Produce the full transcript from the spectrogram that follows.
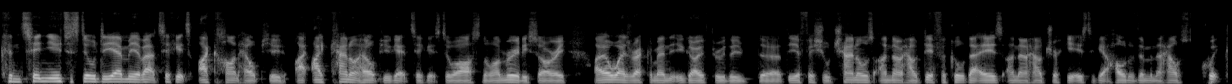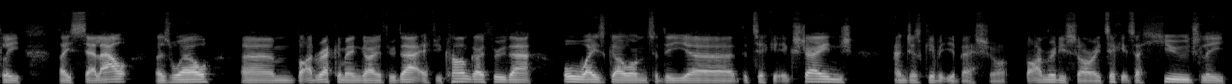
continue to still DM me about tickets, I can't help you. I, I cannot help you get tickets to Arsenal. I'm really sorry. I always recommend that you go through the, the, the official channels. I know how difficult that is. I know how tricky it is to get hold of them and the house quickly they sell out as well. Um, but I'd recommend going through that. If you can't go through that, always go on to the uh, the ticket exchange and just give it your best shot. But I'm really sorry. Tickets are hugely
